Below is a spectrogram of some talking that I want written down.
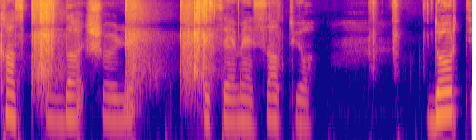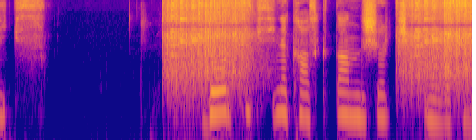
kasksızda şöyle SMS atıyor. 4x 4x yine kasktan dışarı çıkmıyor bakın.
